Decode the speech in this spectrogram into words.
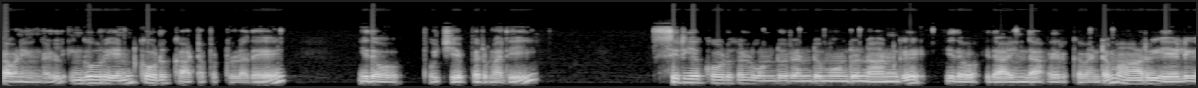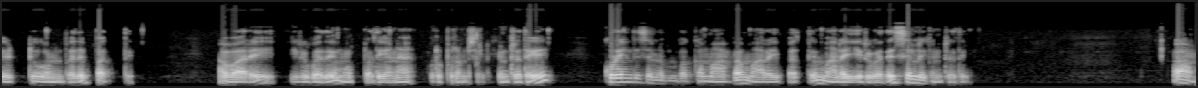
கவனியுங்கள் இங்கு ஒரு எண்கோடு காட்டப்பட்டுள்ளது. இதோ பூஜ்ஜிய பெறுமதி. சிறிய கோடுகள் ஒன்று ரெண்டு மூன்று நான்கு. இதோ இது ஐந்தாக இருக்க வேண்டும். ஆறு ஏழு எட்டு ஒன்பது பத்து. அவ்வாறே இருபது முப்பது என ஒருபுறம் செல்கின்றது. குறைந்து செல்லும் பக்கமாக மறை பத்து மறை இருபது செல்லுகின்றது. ஆம்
